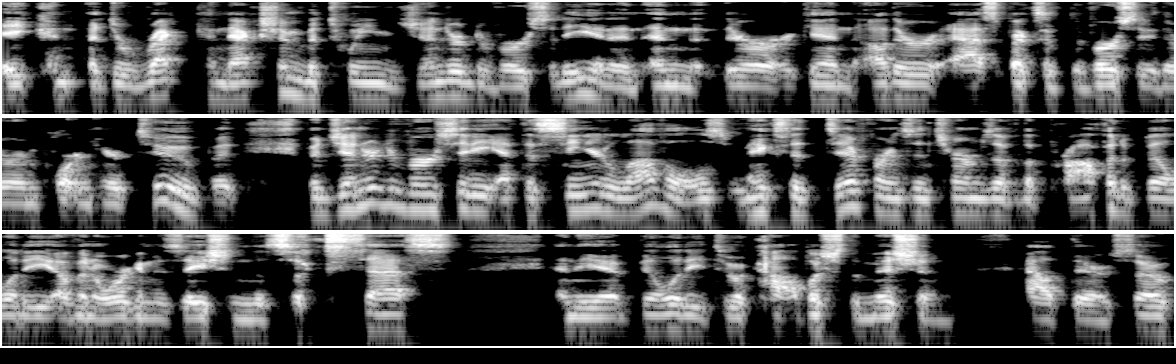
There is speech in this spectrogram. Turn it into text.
a, con- a, direct connection between gender diversity and, and there are again other aspects of diversity that are important here too but but gender diversity at the senior levels makes a difference in terms of the profitability of an organization the success and the ability to accomplish the mission out there so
